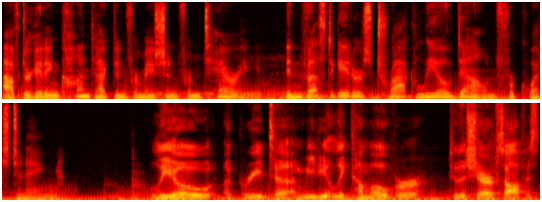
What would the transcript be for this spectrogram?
After getting contact information from Terry, investigators track Leo down for questioning. Leo agreed to immediately come over to the sheriff's office.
